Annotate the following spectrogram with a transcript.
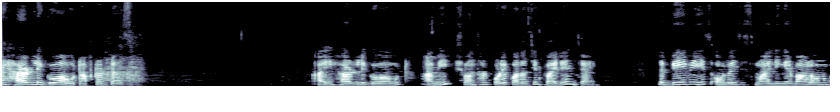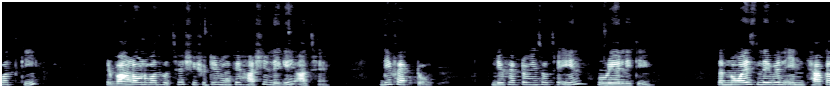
I hardly go out after dusk I hardly go out আমি সন্ধ্যার পরে কদাচিৎ বাইরে যাই। The baby is always smiling এর বাংলা অনুবাদ কি? এর বাংলা অনুবাদ হচ্ছে, শিশুটির মুখে হাসি লেগেই আছে। De facto de facto means হচ্ছে in reality the noise level in Dhaka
